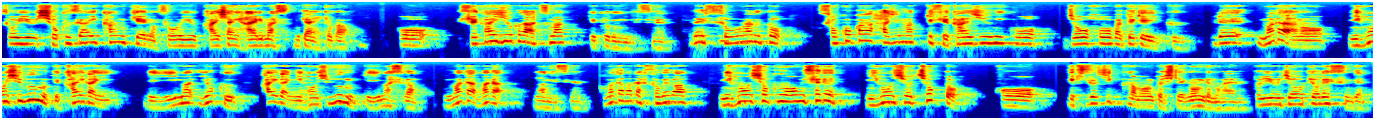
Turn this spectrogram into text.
そういう食材関係のそういう会社に入りますみたいな人が、こう、世界中から集まってくるんですね。で、そうなると、そこから始まって世界中にこう、情報が出ていく。で、まだあの、日本酒ブームって海外で言いま、よく海外日本酒ブームって言いますが、まだまだなんですね。まだまだそれは日本食のお店で日本酒をちょっとこう、エキゾチックなものとして飲んでもらえるという状況ですんで、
